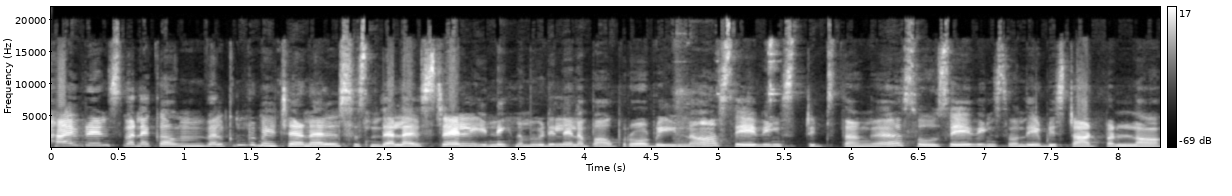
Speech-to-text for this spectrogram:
ஹாய் ஃப்ரெண்ட்ஸ் வணக்கம். Welcome to my channel Sushmita life style இன்றைக்கி நம்ம வீடியோவில் என்ன பார்க்க போகிறோம் அப்படின்னா சேவிங்ஸ் டிப்ஸ் தாங்க. ஸோ சேவிங்ஸ் வந்து எப்படி ஸ்டார்ட் பண்ணலாம்?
